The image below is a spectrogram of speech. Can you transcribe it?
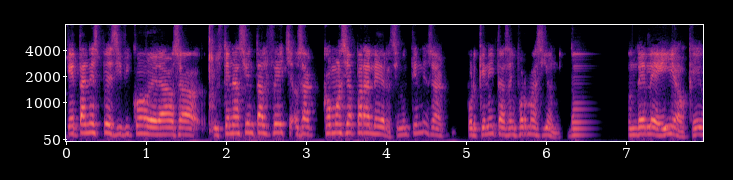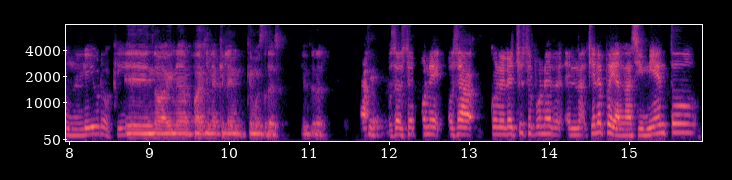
¿qué tan específico era? O sea, usted nació en tal fecha, o sea, ¿cómo hacía para leer? ¿Sí me entiende? O sea, ¿por qué necesita esa información? ¿Dó- ¿Dónde leía o qué? ¿Un libro o qué? Eh, no hay una página que, le, que muestre eso, literal. O sea, usted pone, o sea, con el hecho de usted poner, el ¿qué le pedía? ¿El nacimiento?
